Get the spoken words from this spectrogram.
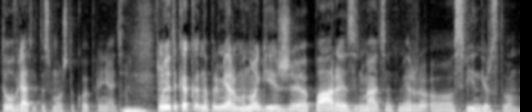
то вряд ли ты сможешь такое принять. Мгм. Ну, это как, например, многие же пары занимаются, например, э, свингерством.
